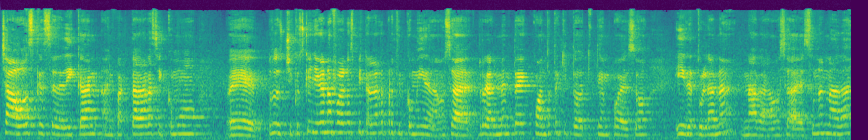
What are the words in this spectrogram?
chavos que se dedican a impactar, así como eh, pues, los chicos que llegan afuera del hospital a repartir comida. O sea, realmente, ¿cuánto te quitó de tu tiempo eso? Y de tu lana, nada. O sea, es una nada.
